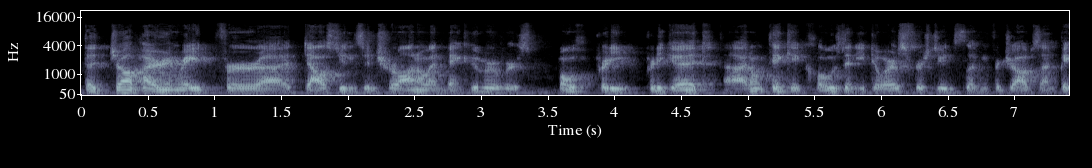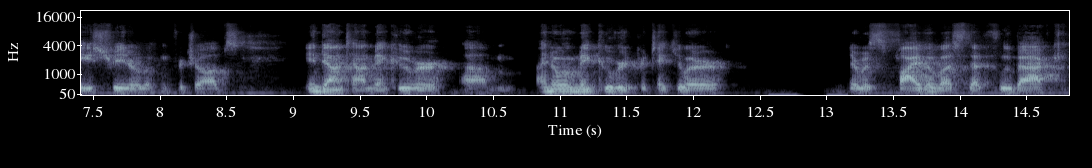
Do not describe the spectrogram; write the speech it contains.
the job hiring rate for uh, Dal students in Toronto and Vancouver was both pretty pretty good. Uh, I don't think it closed any doors for students looking for jobs on Bay Street or looking for jobs in downtown Vancouver. Um, I know in Vancouver in particular, there was five of us that flew back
